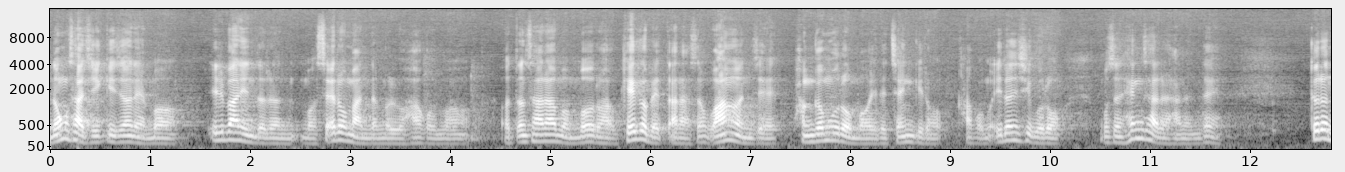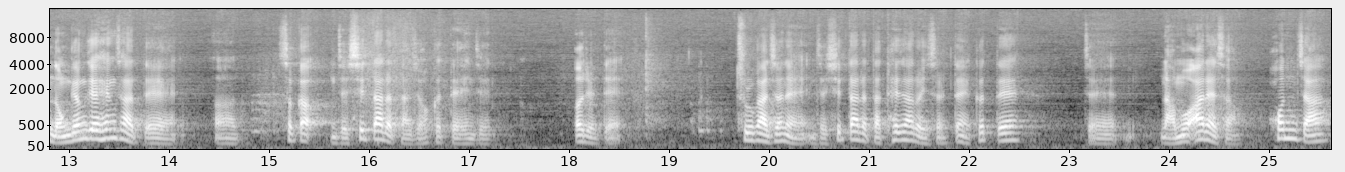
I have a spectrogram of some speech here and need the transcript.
농사 짓기 전에 뭐 일반인들은 뭐 쇠로 만든 걸로 하고 뭐 어떤 사람은 뭐로 하고 계급에 따라서 왕은 이제 황금으로 뭐 이렇게 쟁기로 하고 뭐 이런 식으로 무슨 행사를 하는데 그런 농경제 행사 때 어, 석가 이제 시 따르다죠. 그때 이제 어릴 때 출가 전에 이제 시 따르다 태자로 있을 때 그때 이제 나무 아래서 혼자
